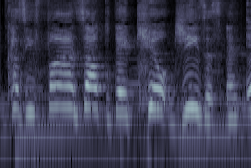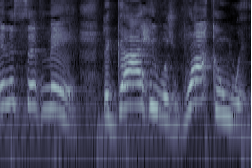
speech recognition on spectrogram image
because he finds out that they killed Jesus, an innocent man, the guy he was rocking with.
